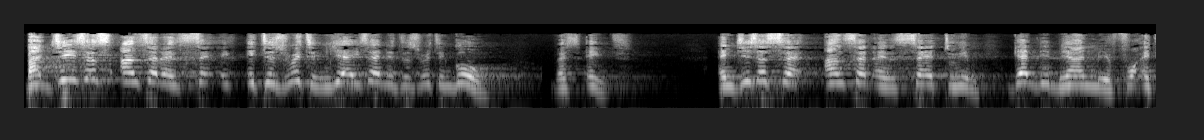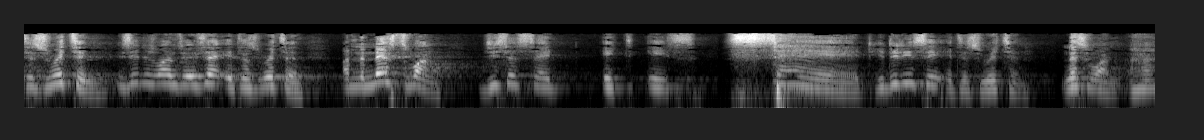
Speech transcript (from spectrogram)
But Jesus answered and said, it is written. Here he said, it is written. Go. Verse 8. And Jesus said, answered and said to him, get thee behind me for it is written. You see this one? He said, it is written. And the next one, Jesus said, it is said. He didn't say it is written. Next one. Uh-huh.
